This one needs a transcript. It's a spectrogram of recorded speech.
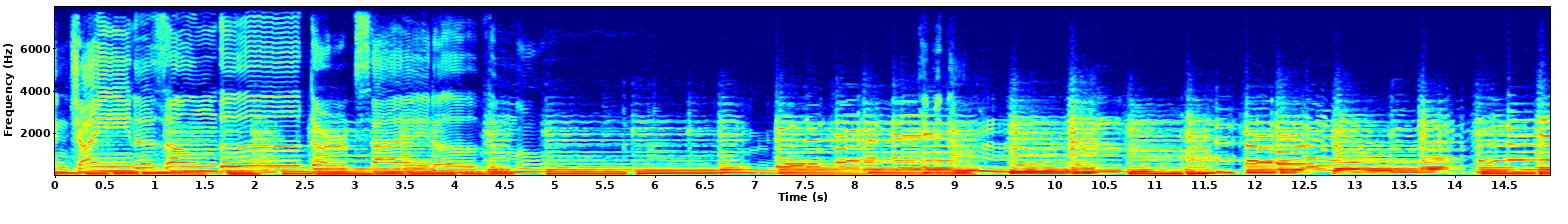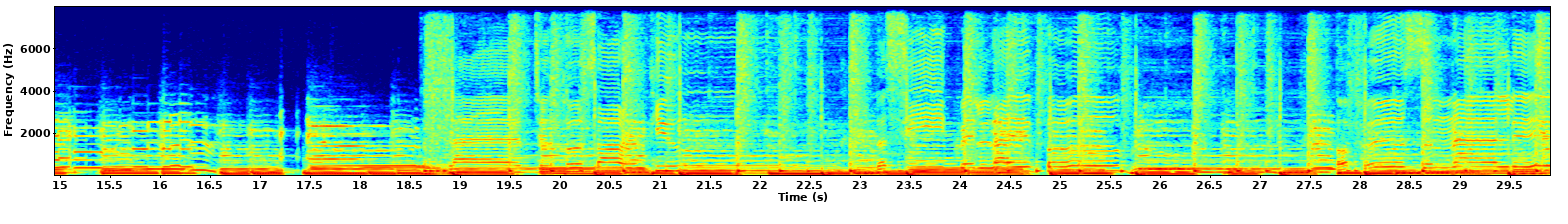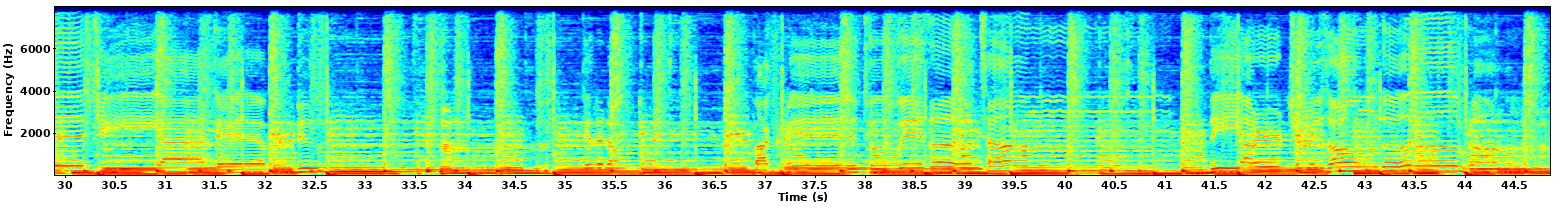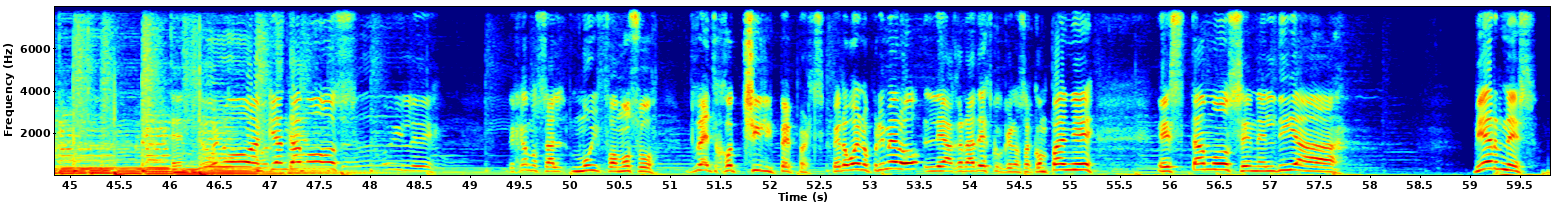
And China's on the dark side of the moon. Hit me now. Platypus are few. The secret life of Rue. A personality My Greta weighs a ton. The archer's on the run. And no Bueno, aquí andamos. Hoy le dejamos al muy famoso Red Hot Chili Peppers. Pero bueno, primero le agradezco que nos acompañe. Estamos en el día viernes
